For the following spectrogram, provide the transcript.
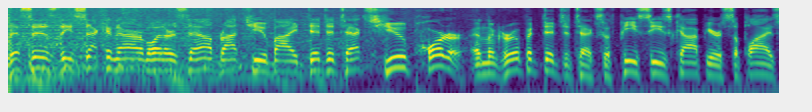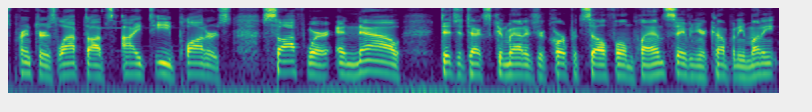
This is the second hour of Oilers Now, brought to you by Digitex. Hugh Porter and the group at Digitex with PCs, copiers, supplies, printers, laptops, IT, plotters, software, and now Digitex can manage your corporate cell phone plans, saving your company money.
